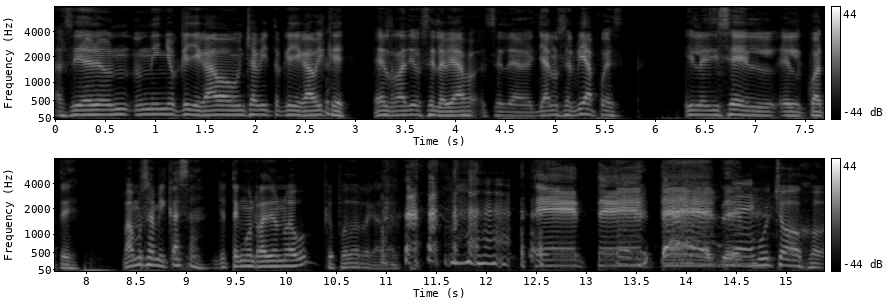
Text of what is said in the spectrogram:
así era un, un niño que llegaba, un chavito que llegaba y que el radio se le había, se le, ya no servía, pues. Y le dice el, el cuate, vamos a mi casa, yo tengo un radio nuevo que puedo regalar. te, te, te, te, mucho ojo.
